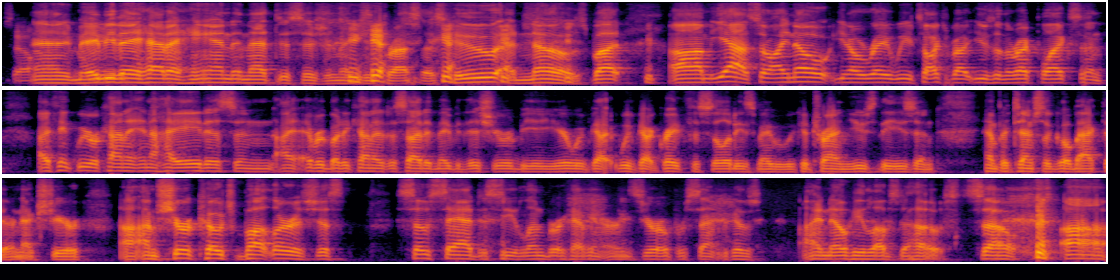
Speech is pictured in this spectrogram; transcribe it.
So and maybe they had a hand in that decision making yeah. process. Who knows? But um, yeah, so I know you know Ray. We talked about using the Recplex, and I think we were kind of in a hiatus, and I, everybody kind of decided maybe this year would be a year. We've got we've got great facilities. Maybe we could try and use these and and potentially go back there next year. Uh, I'm sure Coach Butler is just so sad to see Lindbergh having earned zero percent because I know he loves to host. So, uh,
